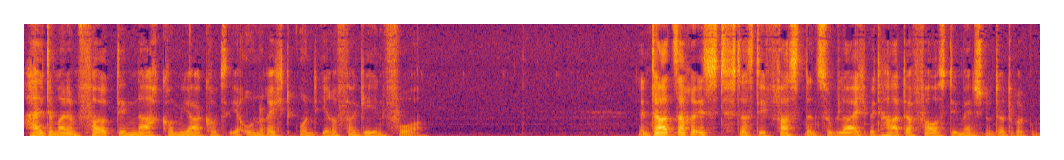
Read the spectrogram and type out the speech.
Halte meinem Volk, den Nachkommen Jakobs, ihr Unrecht und ihre Vergehen vor. Denn Tatsache ist, dass die Fastenden zugleich mit harter Faust die Menschen unterdrücken.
